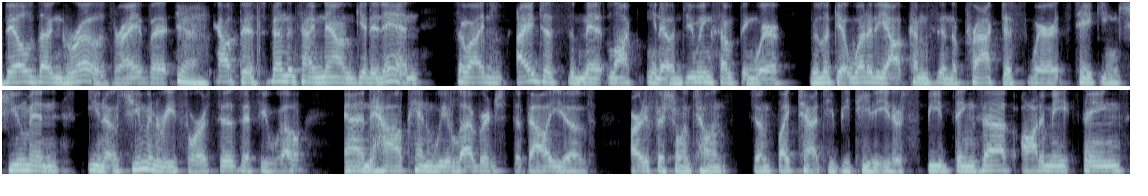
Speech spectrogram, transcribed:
builds and grows, right? But yeah. you have to spend the time now and get it in. So I just, I just submit lock, you know, doing something where we look at what are the outcomes in the practice where it's taking human, you know, human resources, if you will, and how can we leverage the value of artificial intelligence like ChatGPT to either speed things up, automate things,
